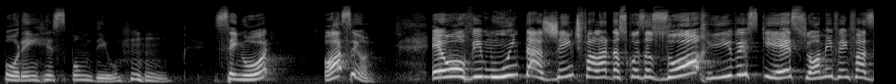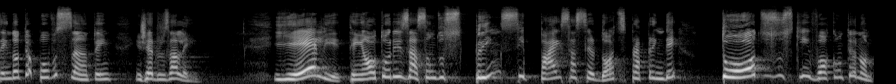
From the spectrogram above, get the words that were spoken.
porém respondeu: Senhor, ó Senhor, eu ouvi muita gente falar das coisas horríveis que esse homem vem fazendo ao teu povo santo em, em Jerusalém. E ele tem autorização dos principais sacerdotes para prender todos os que invocam o teu nome.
